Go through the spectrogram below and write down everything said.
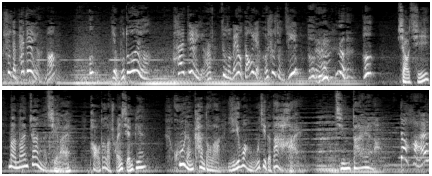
是在拍电影吗？哦，也不对啊，拍电影怎么没有导演和摄像机？啊！小琪慢慢站了起来，跑到了船舷边，忽然看到了一望无际的大海。惊呆了！大海！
